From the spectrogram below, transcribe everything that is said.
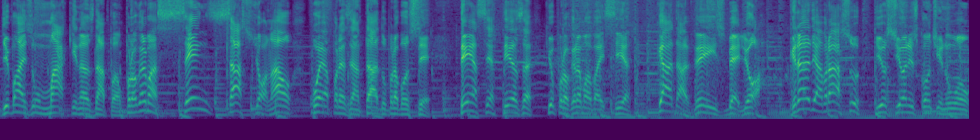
de mais um Máquinas na Pan. Programa sensacional foi apresentado para você. Tenha certeza que o programa vai ser cada vez melhor. Grande abraço e os senhores continuam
